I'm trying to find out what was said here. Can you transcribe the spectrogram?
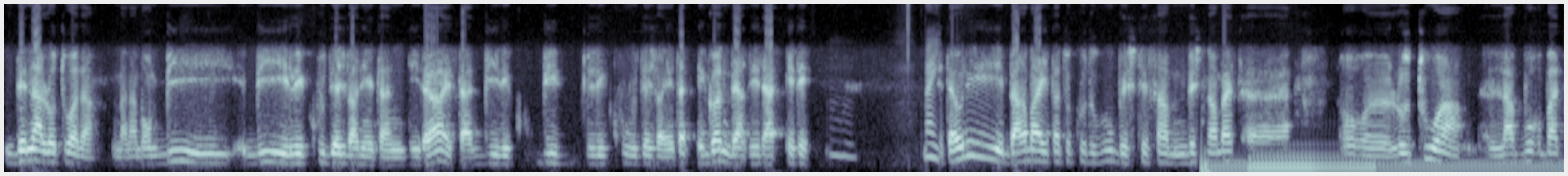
Dena lotua da, baina bon, bi, bi leku desbardinetan dira, eta bi leku, bi leku desbardinetan egon behar dira ere. Mm -hmm. Eta hori barba ipatuko dugu beste, beste norbait, uh, hor uh, lotua labur bat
